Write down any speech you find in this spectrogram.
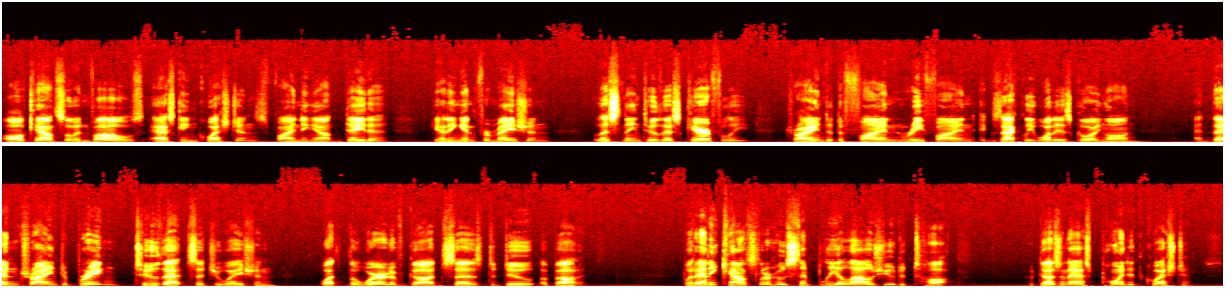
All counsel involves asking questions, finding out data, getting information, listening to this carefully, trying to define and refine exactly what is going on, and then trying to bring to that situation what the Word of God says to do about it. But any counselor who simply allows you to talk, who doesn't ask pointed questions,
